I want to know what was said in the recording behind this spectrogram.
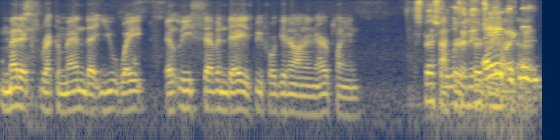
medics recommend that you wait at least seven days before getting on an airplane. Especially with an injury Hey, like that.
